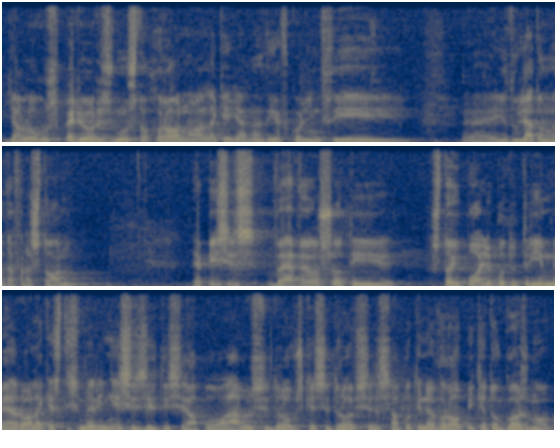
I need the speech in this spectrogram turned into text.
για λόγους περιορισμού στο χρόνο, αλλά και για να διευκολυνθεί ε, η δουλειά των μεταφραστών. Επίσης, βέβαιος ότι στο υπόλοιπο του τριημέρου, αλλά και στη σημερινή συζήτηση από άλλους συντρόφους και συντρόφισσες από την Ευρώπη και τον κόσμο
